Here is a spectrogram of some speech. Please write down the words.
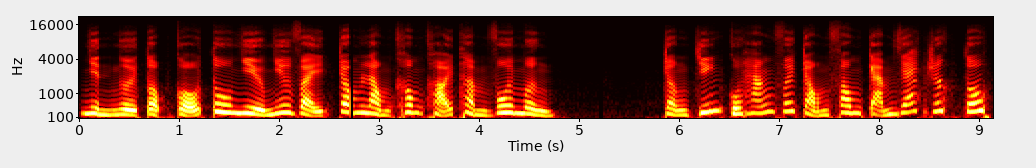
nhìn người tộc cổ tu nhiều như vậy, trong lòng không khỏi thầm vui mừng. Trận chiến của hắn với Trọng Phong cảm giác rất tốt,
